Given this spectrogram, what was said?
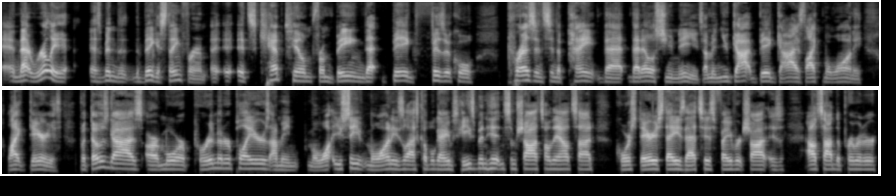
and that really has been the, the biggest thing for him. It, it's kept him from being that big physical presence in the paint that that LSU needs. I mean, you got big guys like Mwani, like Darius, but those guys are more perimeter players. I mean, you see Mwani's last couple games, he's been hitting some shots on the outside. Of course, Darius Days. that's his favorite shot is outside the perimeter.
